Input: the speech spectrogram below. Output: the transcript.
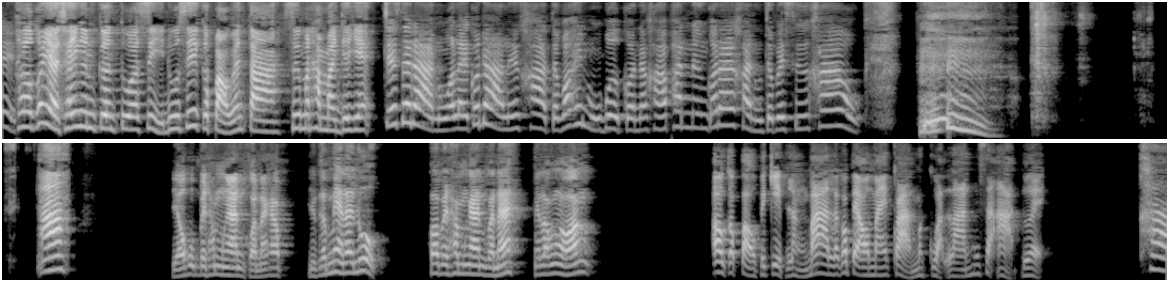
ย เธอก็อย่าใช้เงินเกินตัวสิดูซิกระเป๋าแว่นตา ซื้อมาทำไมเยอะแยะ เจ๊จะด่าหนูอะไรก็ด่าเลยค่ะ แต่ว่าให้หนูเบิกก่อนนะคะพันหนึ่งก็ได้ค่ะหนูจะไปซื้อข้าว อืมอะ เดี๋ยวผมไปทำงานก่อนนะครับ อยู่กับแม่แล้วลูกพ่อไปทำงานก่อนนะไม่ร้องร้อง เอากระเป๋าไปเก็บหลังบ้านแล้วก็ไปเอาไม้กวาดมากวาดร้านให้สะอาดด้วย ค่ะ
